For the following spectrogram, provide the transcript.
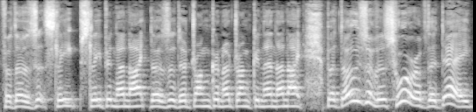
For those that sleep, sleep in the night. Those that are drunken are drunken in the night. But those of us who are of the day,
